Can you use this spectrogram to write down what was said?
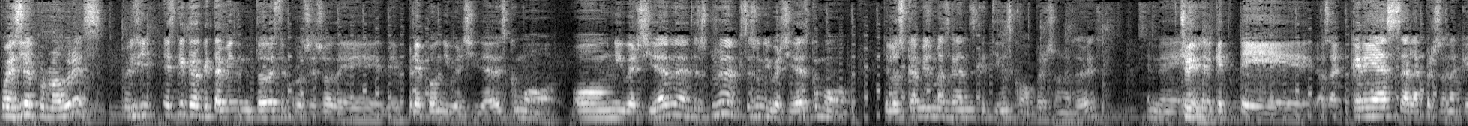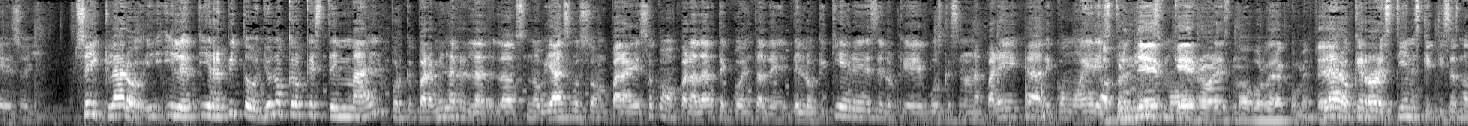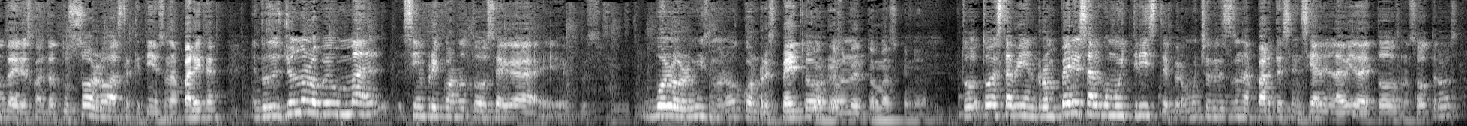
Puede ser por madurez. Pues sí, es que creo que también todo este proceso de, de prepa universidad es como, o universidad, en el transcurso en el que estás universidad es como de los cambios más grandes que tienes como persona, ¿sabes? En el, Sí. en el que te, o sea, creas a la persona que eres hoy. Sí, claro, y, y le- y repito, yo no creo que esté mal, porque para mí las rela- los noviazgos son para eso, como para darte cuenta de, de lo que quieres, de lo que buscas en una pareja, de cómo eres tú Aprender mismo. qué errores no volver a cometer. Claro, qué errores tienes que quizás no te darías cuenta tú solo hasta que tienes una pareja. Entonces yo no lo veo mal, siempre y cuando todo se haga, eh, pues, vuelvo a lo mismo, ¿no? Con respeto. Con respeto más que nada. Todo, todo está bien. Romper es algo muy triste, pero muchas veces es una parte esencial en la vida de todos nosotros.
